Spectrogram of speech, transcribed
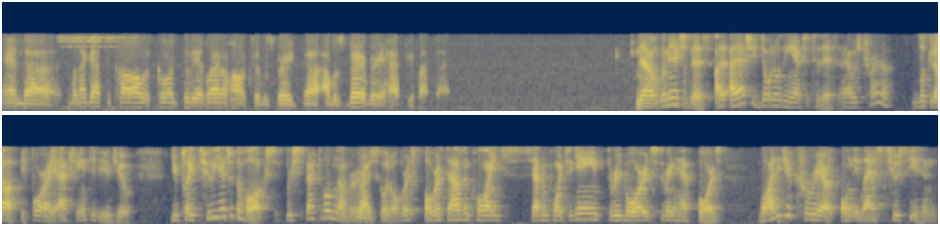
and uh, when I got the call, was going to the Atlanta Hawks. It was very, uh, I was very, very happy about that. Now, let me ask you this. I, I actually don't know the answer to this, and I was trying to look it up before I actually interviewed you. You played two years with the Hawks, respectable numbers. Right. You scored over over a thousand points, seven points a game, three boards, three and a half boards. Why did your career only last two seasons?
